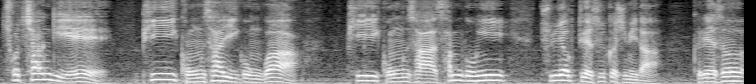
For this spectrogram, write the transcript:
초창기에 P0420과 P0430이 출력되었을 것입니다. 그래서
